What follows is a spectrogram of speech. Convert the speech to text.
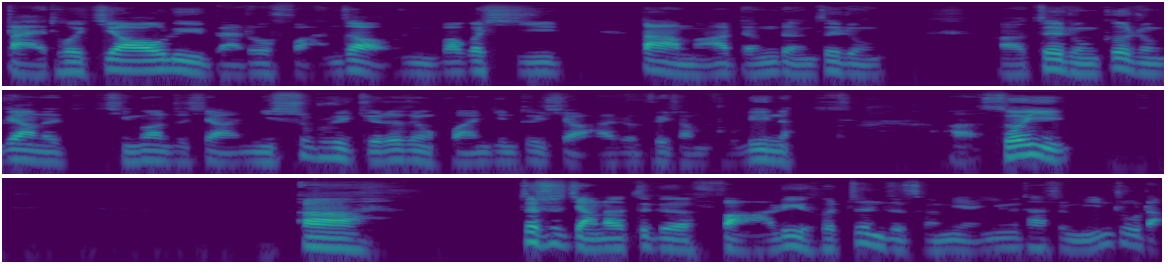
摆脱焦虑、摆脱烦躁，你包括吸大麻等等这种啊这种各种各样的情况之下，你是不是觉得这种环境对小孩是非常不利呢？啊，所以。啊，这是讲到这个法律和政治层面，因为它是民主党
